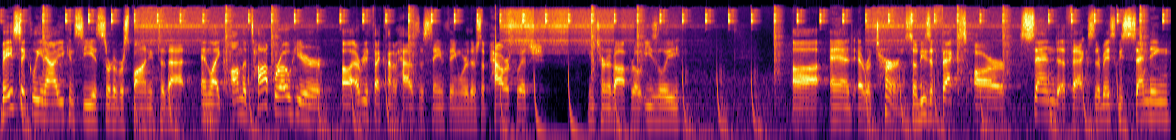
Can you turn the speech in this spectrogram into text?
basically now you can see it's sort of responding to that. And like on the top row here, uh, every effect kind of has the same thing where there's a power switch. You can turn it off real easily. Uh, and a return. So these effects are send effects. They're basically sending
